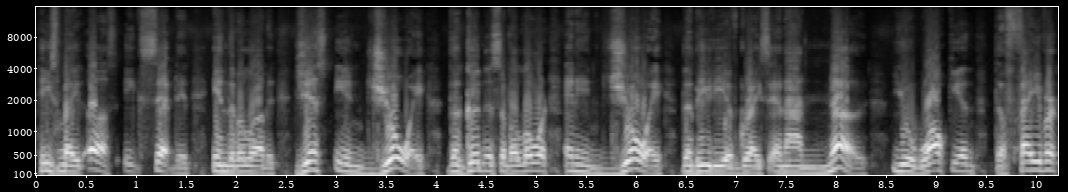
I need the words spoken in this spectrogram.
He's made us accepted in the beloved. Just enjoy the goodness of the Lord and enjoy the beauty of grace. And I know you'll walk in the favor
